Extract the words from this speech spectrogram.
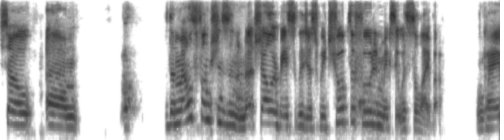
So um, the mouth functions in a nutshell are basically just we chew up the food and mix it with saliva. Okay,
